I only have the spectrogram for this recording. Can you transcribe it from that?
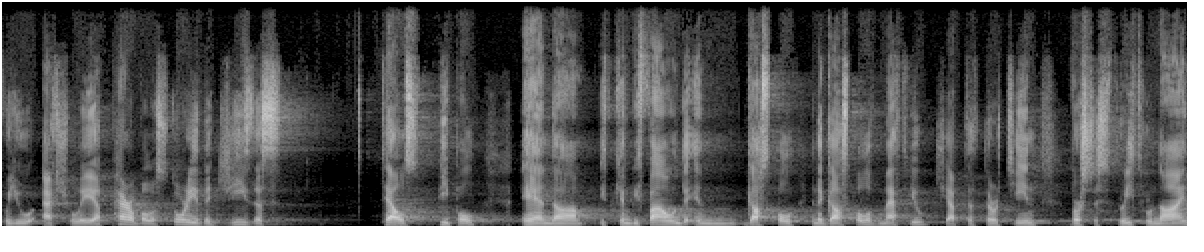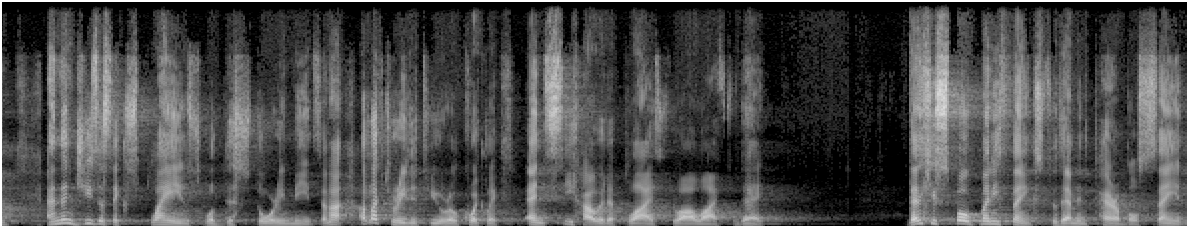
for you, actually, a parable, a story that Jesus tells people, and um, it can be found in gospel in the Gospel of Matthew, chapter 13, verses 3 through 9. And then Jesus explains what this story means. And I, would like to read it to you real quickly and see how it applies to our life today. Then he spoke many things to them in parables, saying,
